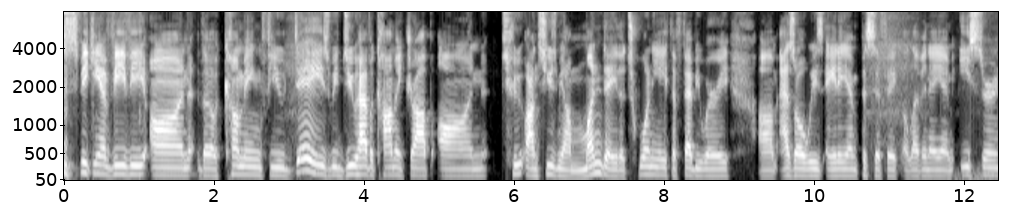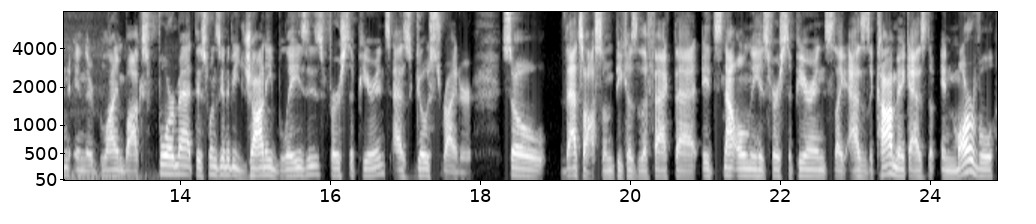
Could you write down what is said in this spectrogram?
speaking of VeVe, on the coming few days, we do have a comic drop on two on excuse me on Monday, the 28th of February. Um, as always, 8 a.m. Pacific, 11 a.m. Eastern in their blind box format. This one's going to be Johnny Blaze's first appearance as Ghost Rider. So that's awesome because of the fact that it's not only his first appearance like as the comic as the in Marvel,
